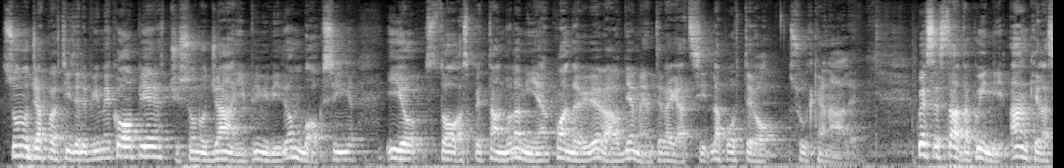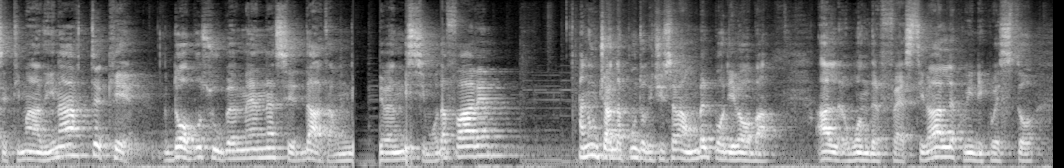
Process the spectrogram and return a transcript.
Sono già partite le prime copie, ci sono già i primi video unboxing io sto aspettando la mia, quando arriverà ovviamente ragazzi la porterò sul canale. Questa è stata quindi anche la settimana di Nart che dopo Superman si è data un grandissimo da fare annunciando appunto che ci sarà un bel po' di roba al Wonder Festival, quindi questo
